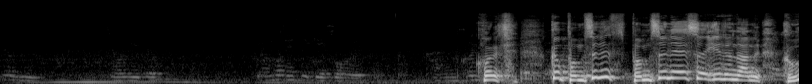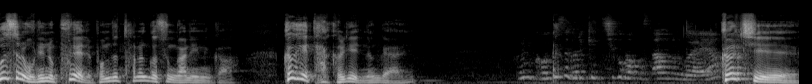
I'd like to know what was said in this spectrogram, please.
저기 저기 저 영혼의 세계 거기 가는. 그렇게 그 범선에 범선에서 일어나는 그것을 우리는 풀어야 돼. 범선 타는 그 순간이니까 거기에 다 걸려 있는 거야. 그럼 거기서 그렇게 치고받고 싸우는 거예요? 그렇지.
